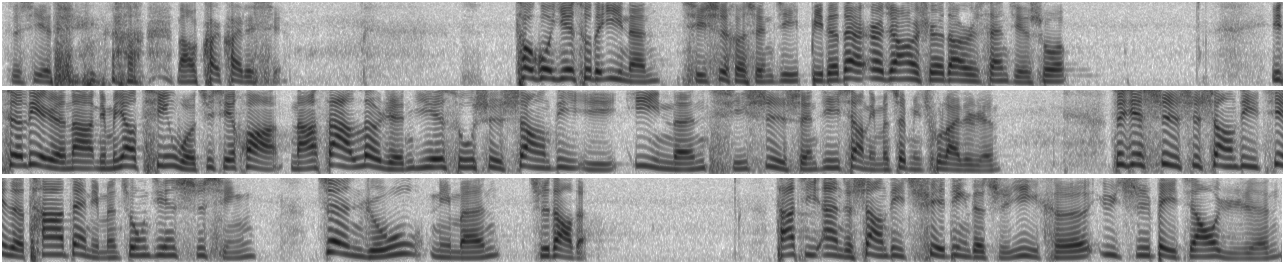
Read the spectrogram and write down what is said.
仔细的听，然后快快的写。透过耶稣的异能、骑士和神迹，彼得在二章二十二到二十三节说：“以色列人呐，你们要听我这些话。拿撒勒人耶稣是上帝以异能、启示、神迹向你们证明出来的人。这些事是上帝借着他在你们中间施行，正如你们知道的。他既按着上帝确定的旨意和预知被交与人，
